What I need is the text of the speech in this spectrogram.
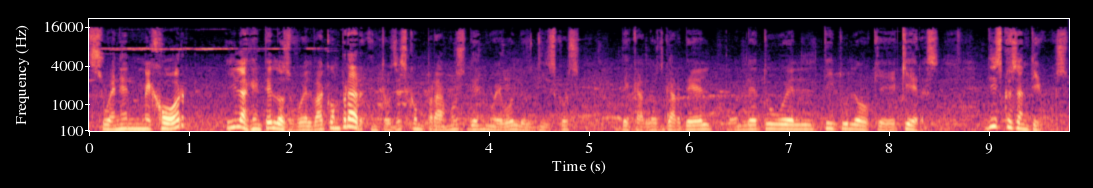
suenen mejor y la gente los vuelva a comprar. Entonces compramos de nuevo los discos de Carlos Gardel, ponle tú el título que quieras. Discos antiguos.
